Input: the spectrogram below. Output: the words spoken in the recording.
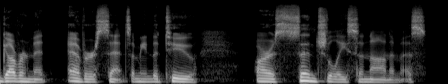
government ever since. I mean, the two are essentially synonymous.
